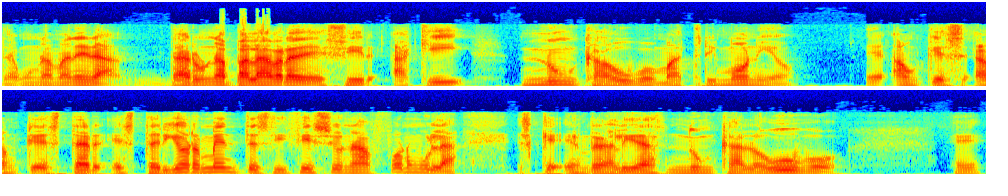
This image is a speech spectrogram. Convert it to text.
alguna manera, dar una palabra de decir, aquí nunca hubo matrimonio. Eh, aunque, aunque exter- exteriormente se hiciese una fórmula, es que en realidad nunca lo hubo. ¿eh?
